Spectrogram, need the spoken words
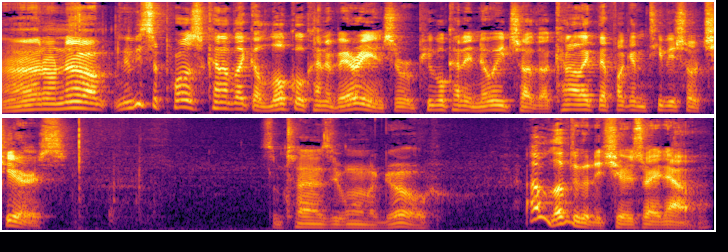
I don't know. Maybe Sapporo's kind of like a local kind of shit where people kind of know each other, kind of like the fucking TV show Cheers. Sometimes you want to go. I would love to go to Cheers right now.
